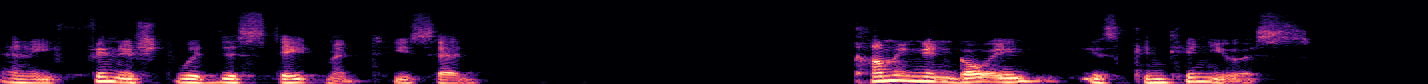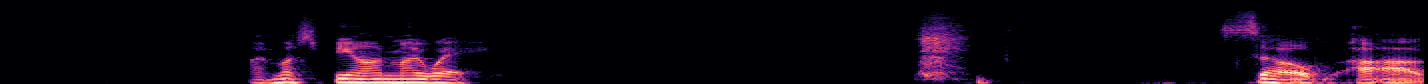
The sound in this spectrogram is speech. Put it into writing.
And he finished with this statement. He said, Coming and going is continuous. I must be on my way. So, uh,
